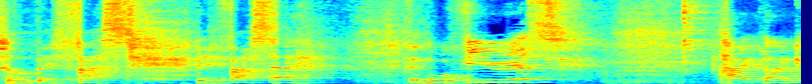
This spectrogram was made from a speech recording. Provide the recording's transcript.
So a bit fast, a bit faster, a bit more furious. High plank,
